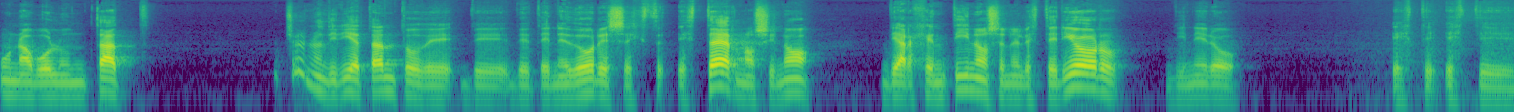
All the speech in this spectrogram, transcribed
una voluntad, yo no diría tanto de, tenedores externos, sino de argentinos en el exterior, dinero este, este,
